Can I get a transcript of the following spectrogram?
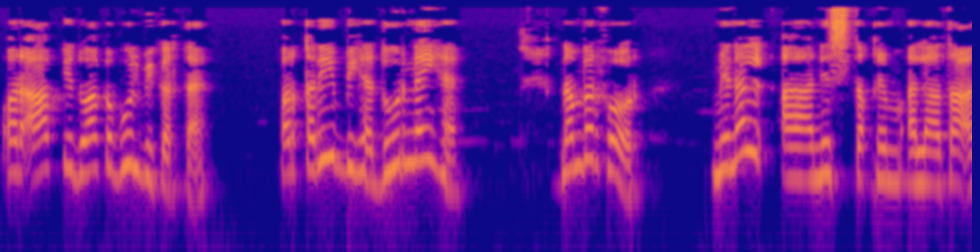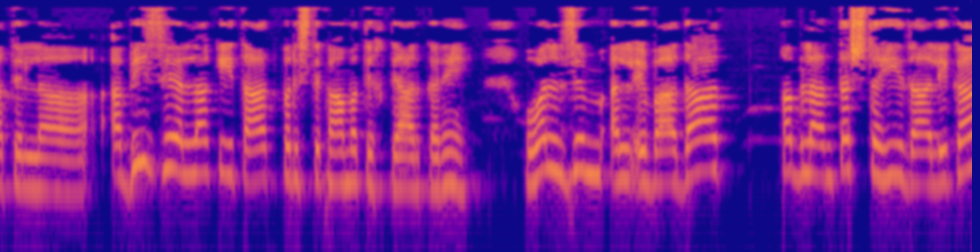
اور آپ کی دعا قبول بھی کرتا ہے اور قریب بھی ہے، دور نہیں ہے۔ نمبر فور من الستقم اللہ تعط اللہ۔ ابھی سے اللہ کی اطاعت پر استقامت اختیار کریں۔ ولزم العبادات قبل تشتہی دالکا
